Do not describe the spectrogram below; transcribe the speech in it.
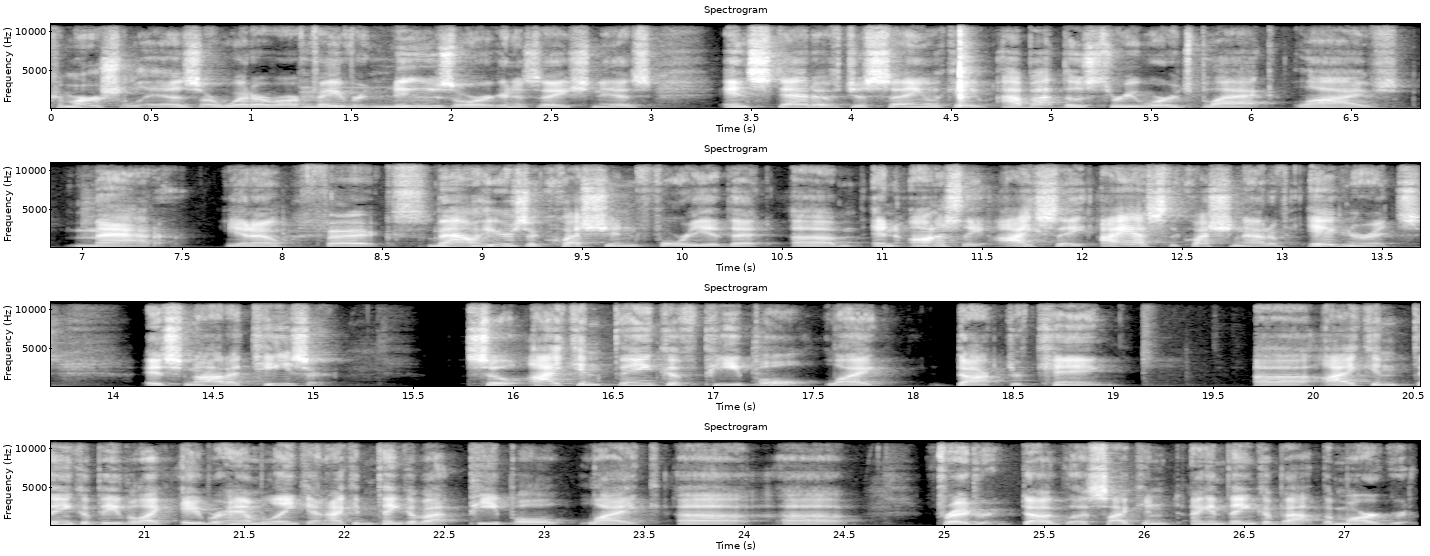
commercial is or whatever our favorite mm-hmm. news organization is, instead of just saying, okay, how about those three words, Black Lives Matter? You know, facts. Now, here's a question for you that, um, and honestly, I say I ask the question out of ignorance. It's not a teaser. So I can think of people like Dr. King. Uh, I can think of people like Abraham Lincoln. I can think about people like uh, uh, Frederick Douglass. I can I can think about the Margaret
